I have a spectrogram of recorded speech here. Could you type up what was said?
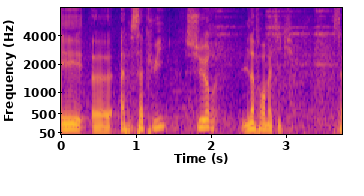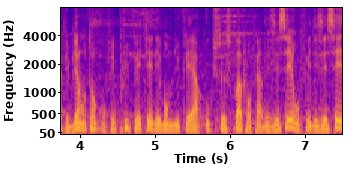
et euh, s'appuie sur l'informatique. Ça fait bien longtemps qu'on fait plus péter des bombes nucléaires ou que ce soit pour faire des essais, on fait des essais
